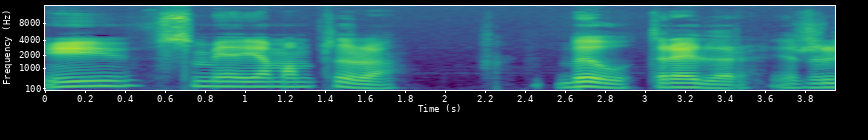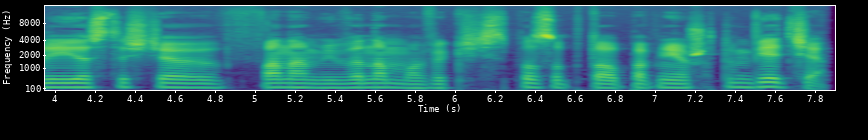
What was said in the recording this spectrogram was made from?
I w sumie ja mam tyle. Był trailer. Jeżeli jesteście fanami Venoma w jakiś sposób, to pewnie już o tym wiecie.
